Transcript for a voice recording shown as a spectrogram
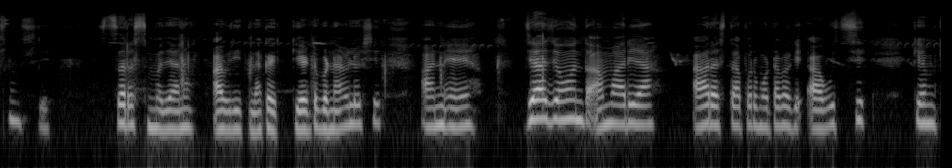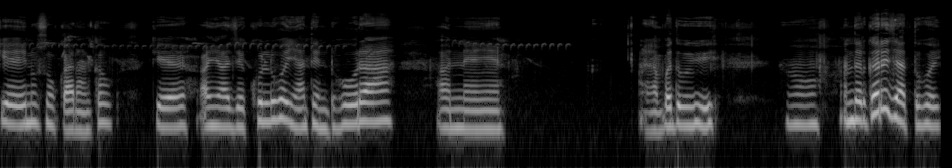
શું છે? સરસ મજાનો આવી રીતના કંઈક ગેટ બનાવેલો છે. અને જ્યાં જવો ને તો અમારે આ રસ્તા પર મોટાભાગે આવું જ છે. કેમ કે એનું શું કારણ કહું? કે અહીંયા જે ખુલ્લું હોય ત્યાંથી ઢોરા અને બધું અંદર ઘરે જતું હોય.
